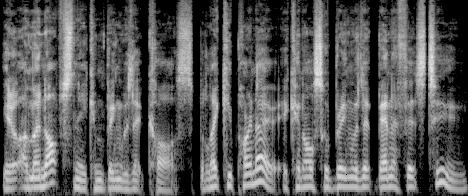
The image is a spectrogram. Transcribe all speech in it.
You know, a monopsony can bring with it costs, but like you point out, it can also bring with it benefits too.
